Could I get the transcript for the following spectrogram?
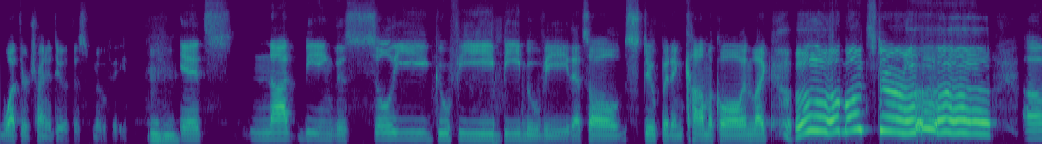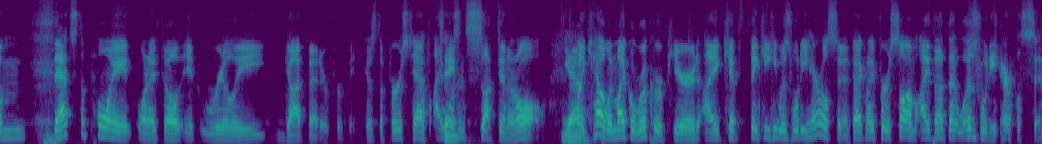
what they're trying to do with this movie mhm. it's not being this silly, goofy B movie that's all stupid and comical and like, oh, a monster. ah!" Um, that's the point when I felt it really got better for me because the first half I Same. wasn't sucked in at all. yeah. Like hell, when Michael Rooker appeared, I kept thinking he was Woody Harrelson. In fact, when I first saw him, I thought that was Woody Harrelson.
